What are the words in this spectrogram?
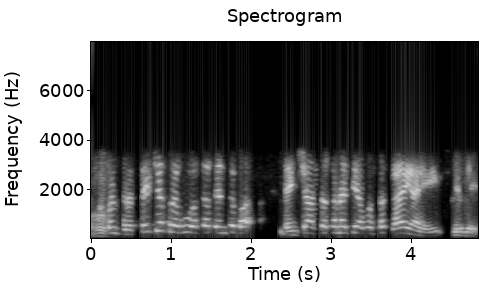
हो. पण प्रत्यक्ष प्रभू आता त्यांचं त्यांच्या अंतकरणाची अवस्था काय आहे निर्देश.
